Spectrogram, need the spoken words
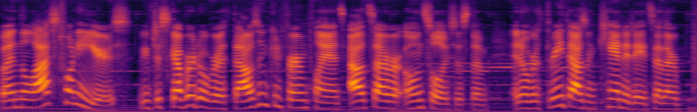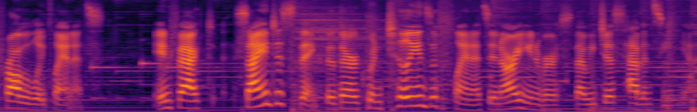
But in the last 20 years, we've discovered over 1,000 confirmed planets outside of our own solar system and over 3,000 candidates that are probably planets. In fact, scientists think that there are quintillions of planets in our universe that we just haven't seen yet.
